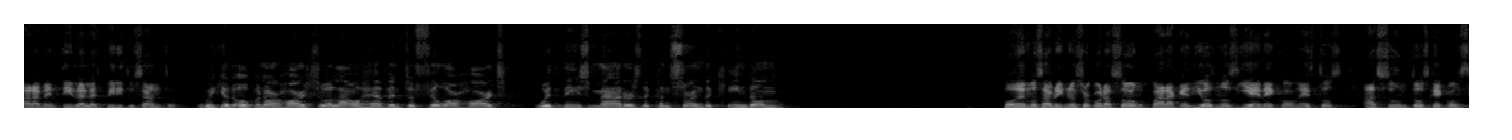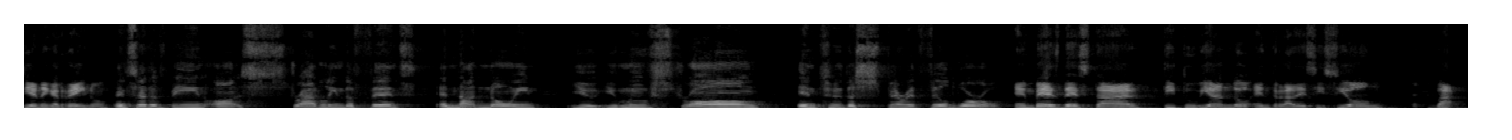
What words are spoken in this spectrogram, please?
para mentirle al Espíritu Santo? We could open our hearts to allow heaven to fill our hearts with these matters that concern the kingdom. Podemos abrir nuestro corazón para que Dios nos llene con estos asuntos que conciernen el reino. Instead of being on, straddling the fence and not knowing, you, you move strong into the spirit filled world. En vez de estar titubeando entre la decisión, va-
